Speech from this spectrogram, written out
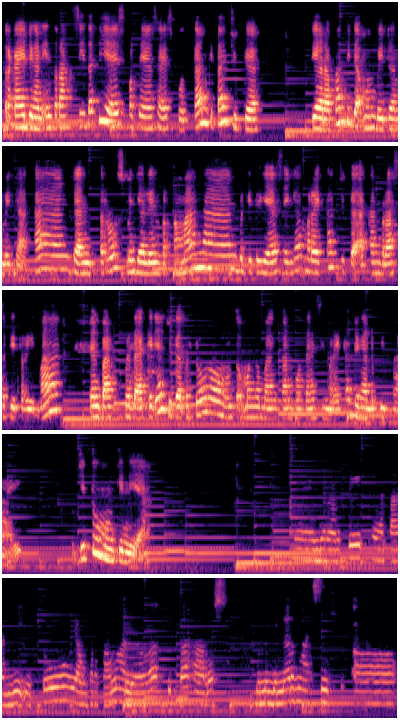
terkait dengan interaksi tadi ya seperti yang saya sebutkan kita juga diharapkan tidak membeda-bedakan dan terus menjalin pertemanan begitu ya sehingga mereka juga akan merasa diterima dan pada akhirnya juga terdorong untuk mengembangkan potensi mereka dengan lebih baik begitu mungkin ya berarti kayak tadi itu yang pertama adalah kita harus benar-benar ngasih uh,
